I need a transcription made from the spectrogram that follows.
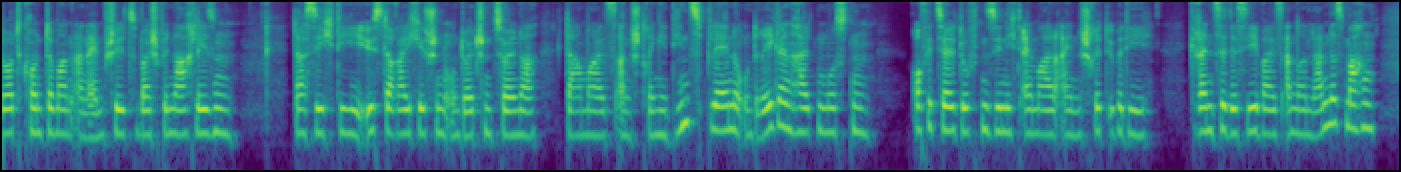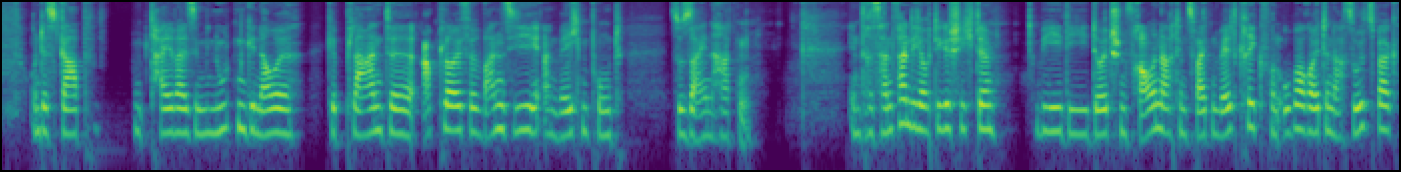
Dort konnte man an einem Schild zum Beispiel nachlesen, dass sich die österreichischen und deutschen Zöllner damals an strenge Dienstpläne und Regeln halten mussten. Offiziell durften sie nicht einmal einen Schritt über die Grenze des jeweils anderen Landes machen und es gab teilweise minutengenaue geplante Abläufe, wann sie an welchem Punkt zu sein hatten. Interessant fand ich auch die Geschichte, wie die deutschen Frauen nach dem Zweiten Weltkrieg von Oberreute nach Sulzberg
